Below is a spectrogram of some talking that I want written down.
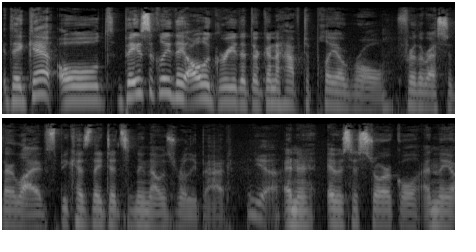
they get old. Basically, they all agree that they're going to have to play a role for the rest of their lives because they did something that was really bad. Yeah. And it, it was historical and they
